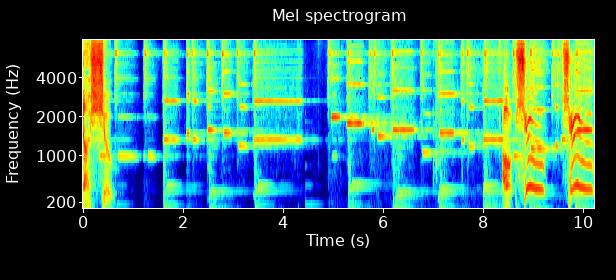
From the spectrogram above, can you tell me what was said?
the Shrew. Oh, shoo, shoo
